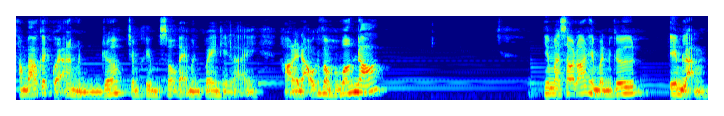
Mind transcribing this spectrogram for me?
thông báo kết quả là mình rớt, trong khi một số bạn mình quen thì lại họ lại đậu cái vòng phỏng vấn đó. Nhưng mà sau đó thì mình cứ im lặng,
